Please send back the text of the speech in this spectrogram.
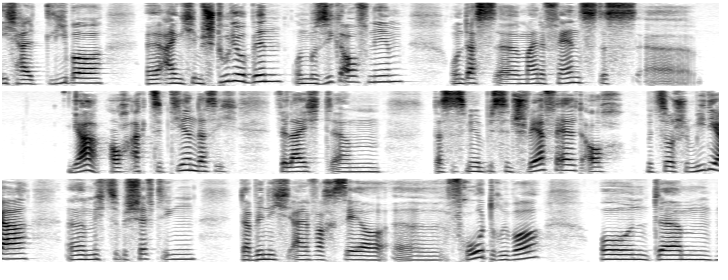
ich halt lieber äh, eigentlich im Studio bin und Musik aufnehme und dass äh, meine Fans das äh, ja auch akzeptieren, dass ich vielleicht, ähm, dass es mir ein bisschen schwer fällt, auch mit Social Media äh, mich zu beschäftigen. Da bin ich einfach sehr äh, froh drüber. Und ähm,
